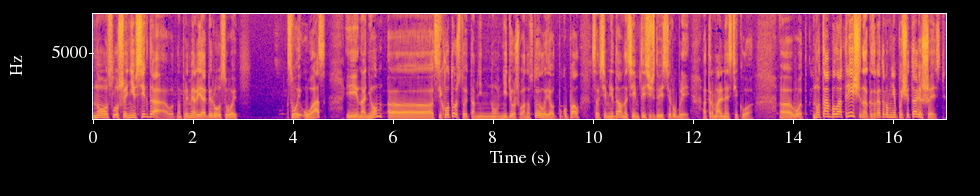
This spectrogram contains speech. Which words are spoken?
Ну, слушай, не всегда. Вот, например, я беру свой свой УАЗ, и на нем э, стекло тоже стоит там не, ну, не дешево. Оно стоило, я вот покупал совсем недавно 7200 рублей, а термальное стекло. Э, вот. Но там была трещина, за которую мне посчитали 6.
